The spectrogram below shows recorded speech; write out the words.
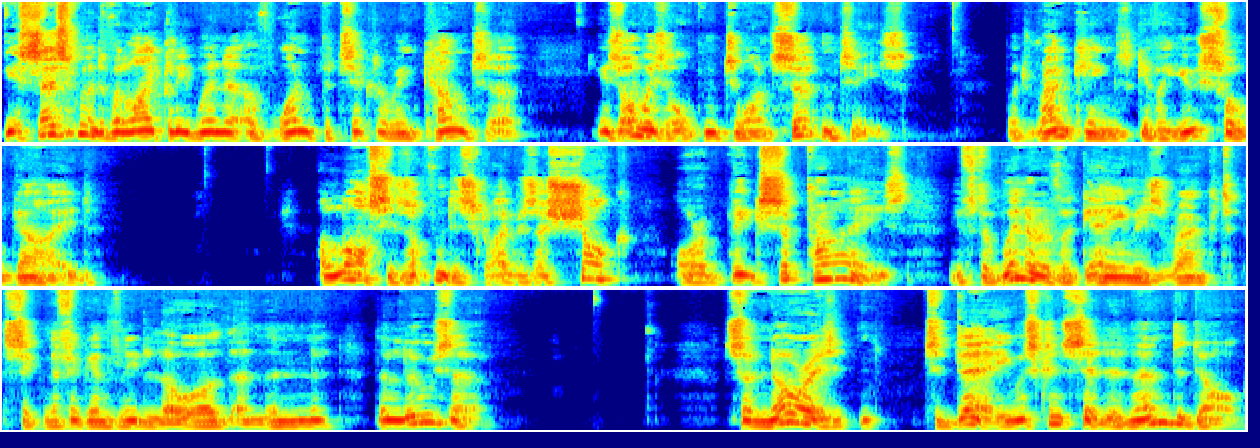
The assessment of a likely winner of one particular encounter is always open to uncertainties, but rankings give a useful guide. A loss is often described as a shock or a big surprise if the winner of a game is ranked significantly lower than the, the loser. So Norrie today was considered an underdog,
